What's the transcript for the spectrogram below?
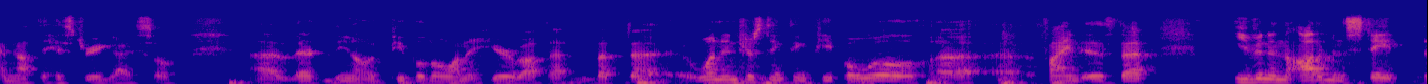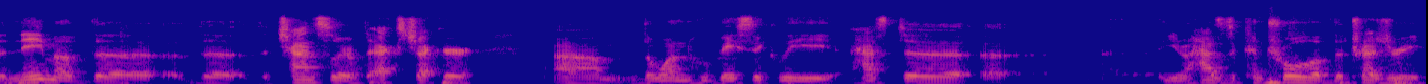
I'm not the history guy, so uh, you know people don't want to hear about that. But uh, one interesting thing people will uh, uh, find is that even in the Ottoman state, the name of the the, the chancellor of the exchequer, um, the one who basically has to, uh, you know, has the control of the treasury,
